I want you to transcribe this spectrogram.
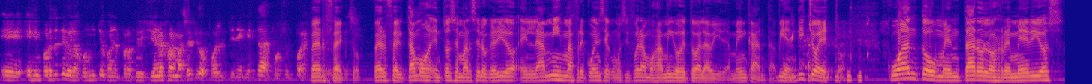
eh, es importante que lo consulte con el profesional farmacéutico, pues tiene que estar, por supuesto. Perfecto, perfecto. Estamos entonces, Marcelo querido, en la misma frecuencia como si fuéramos amigos de toda la vida. Me encanta. Bien, dicho esto, ¿cuánto aumentaron los remedios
